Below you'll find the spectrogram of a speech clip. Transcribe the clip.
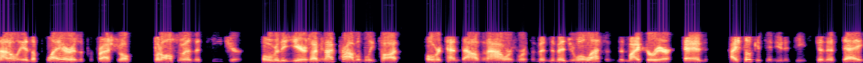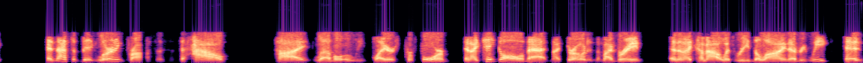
not only as a player, as a professional, but also as a teacher over the years. I mean, I've probably taught over 10,000 hours worth of individual lessons in my career. And I still continue to teach to this day. And that's a big learning process as to how high level elite players perform. And I take all of that and I throw it into my brain and then I come out with read the line every week. And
